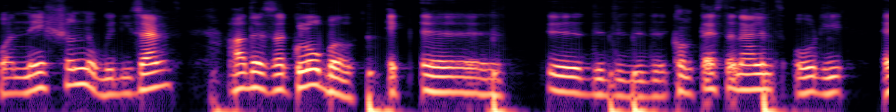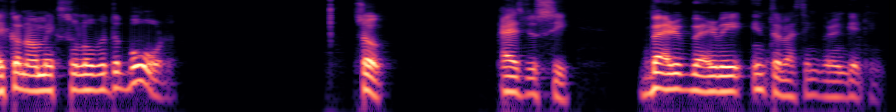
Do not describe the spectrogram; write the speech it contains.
one nation with islands, others are global, uh, uh, the, the, the contested islands or the economics all over the board. So, as you see, very, very interesting, very engaging,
